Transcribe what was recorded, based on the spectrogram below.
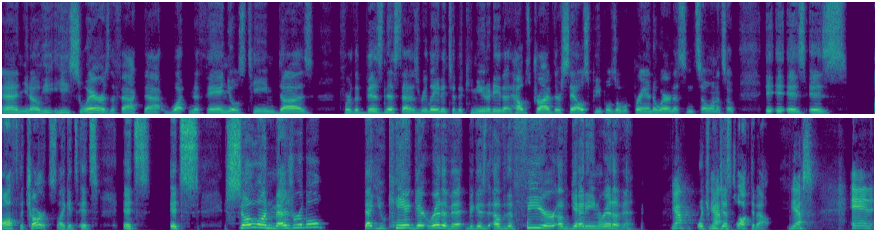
and you know he he swears the fact that what Nathaniel's team does for the business that is related to the community that helps drive their salespeople's brand awareness and so on and so it, it is is off the charts. Like it's it's it's it's so unmeasurable that you can't get rid of it because of the fear of getting rid of it. Yeah. Which we yeah. just talked about. Yes. And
